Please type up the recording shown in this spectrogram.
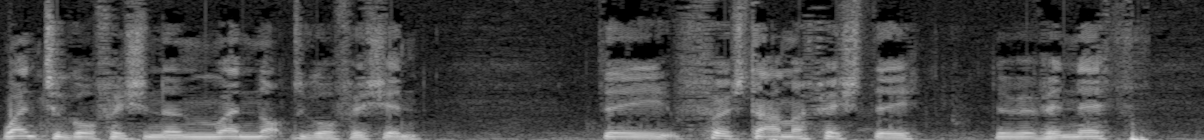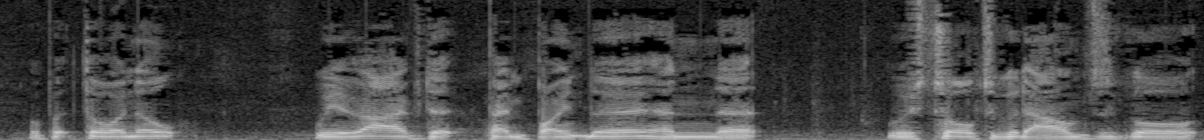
when to go fishing and when not to go fishing. The first time I fished the the River Nith up at Thornhill, we arrived at Penpont there and uh, we was told to go down to go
